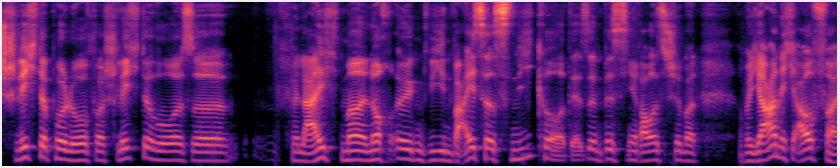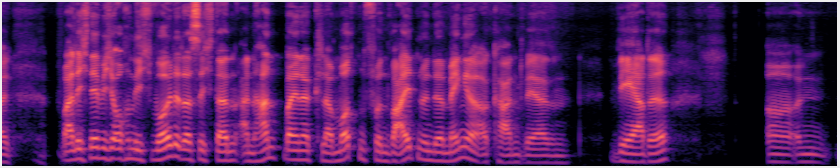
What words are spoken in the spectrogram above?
Schlichter Pullover, schlichte Hose, vielleicht mal noch irgendwie ein weißer Sneaker, der so ein bisschen rausschimmert. Aber ja, nicht auffallen. Weil ich nämlich auch nicht wollte, dass ich dann anhand meiner Klamotten von Weitem in der Menge erkannt werden werde. Äh, und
